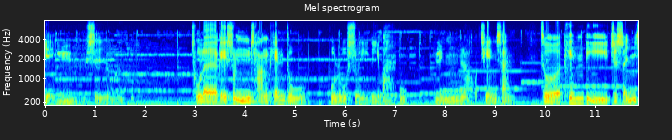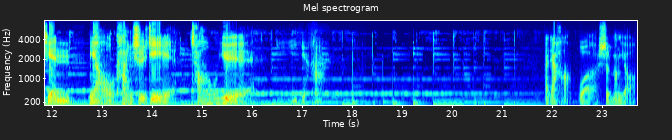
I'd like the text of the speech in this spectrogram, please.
也于事无补。除了给顺畅添堵，不如水利万物，云绕千山，做天地之神仙，鸟瞰世界，超越遗憾。大家好，我是梦友，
